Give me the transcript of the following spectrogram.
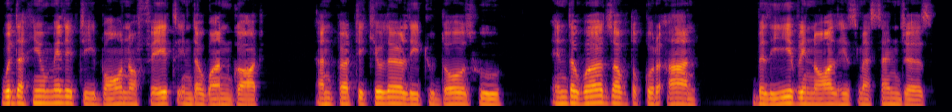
with a humility born of faith in the one God, and particularly to those who, in the words of the Quran, believe in all his messengers,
